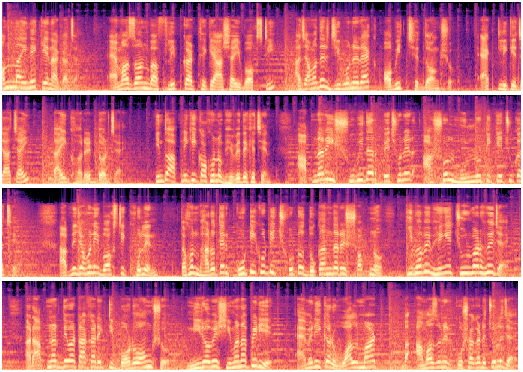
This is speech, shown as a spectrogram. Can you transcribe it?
অনলাইনে কেনাকাটা। অ্যামাজন বা ফ্লিপকার্ট থেকে আসা এই বক্সটি আজ আমাদের জীবনের এক অবিচ্ছেদ্য অংশ। এক ক্লিকে যা চাই, তাই ঘরের দরজায়। কিন্তু আপনি কি কখনো ভেবে দেখেছেন, আপনার এই সুবিধার পেছনের আসল মূল্যটি কে চুকাচ্ছে? আপনি যখন এই বক্সটি খোলেন, তখন ভারতের কোটি কোটি ছোট দোকানদারের স্বপ্ন কীভাবে ভেঙে চুরমার হয়ে যায়? আর আপনার দেওয়া টাকার একটি বড় অংশ নীরবে সীমানা পেরিয়ে আমেরিকার ওয়ালমার্ট বা আমাজনের কোষাগারে চলে যায়?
